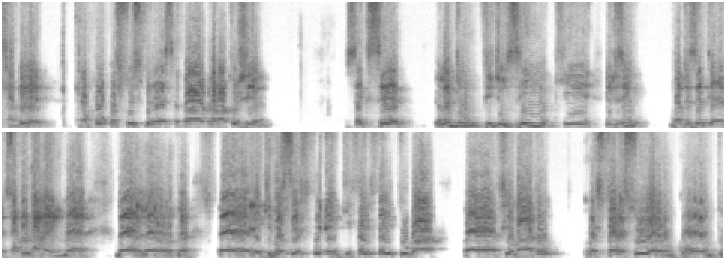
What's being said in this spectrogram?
saber é um pouco a sua experiência com a dramaturgia. Eu sei que você... Eu lembro de um videozinho que... Videozinho, vou dizer que é só pelo tamanho, né? né, né outra, é, em que você em que foi feito uma é, filmado uma história sua, um conto,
